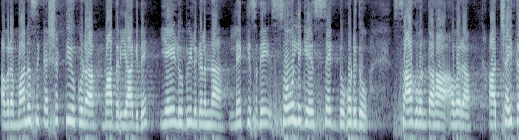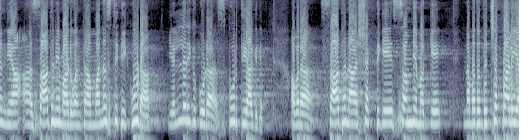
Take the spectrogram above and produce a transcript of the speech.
ಅವರ ಮಾನಸಿಕ ಶಕ್ತಿಯು ಕೂಡ ಮಾದರಿಯಾಗಿದೆ. ಏಳು ಬೀಳುಗಳನ್ನ ಲೆಕ್ಕಿಸದೆ ಸೋಲಿಗೆ ಸೆಡ್ಡು ಹೊಡೆದು ಸಾಗುವಂತಹ ಅವರ ಆ ಚೈತನ್ಯ, ಆ ಸಾಧನೆ ಮಾಡುವಂತಹ ಮನಸ್ಥಿತಿ ಕೂಡ ಎಲ್ಲರಿಗೂ ಕೂಡ ಸ್ಫೂರ್ತಿಯಾಗಿದೆ. ಅವರ ಸಾಧನಾ ಶಕ್ತಿಗೆ, ಸಂಯಮಕ್ಕೆ ನಮ್ಮದೊಂದು ಚಪ್ಪಾಳಿಯ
